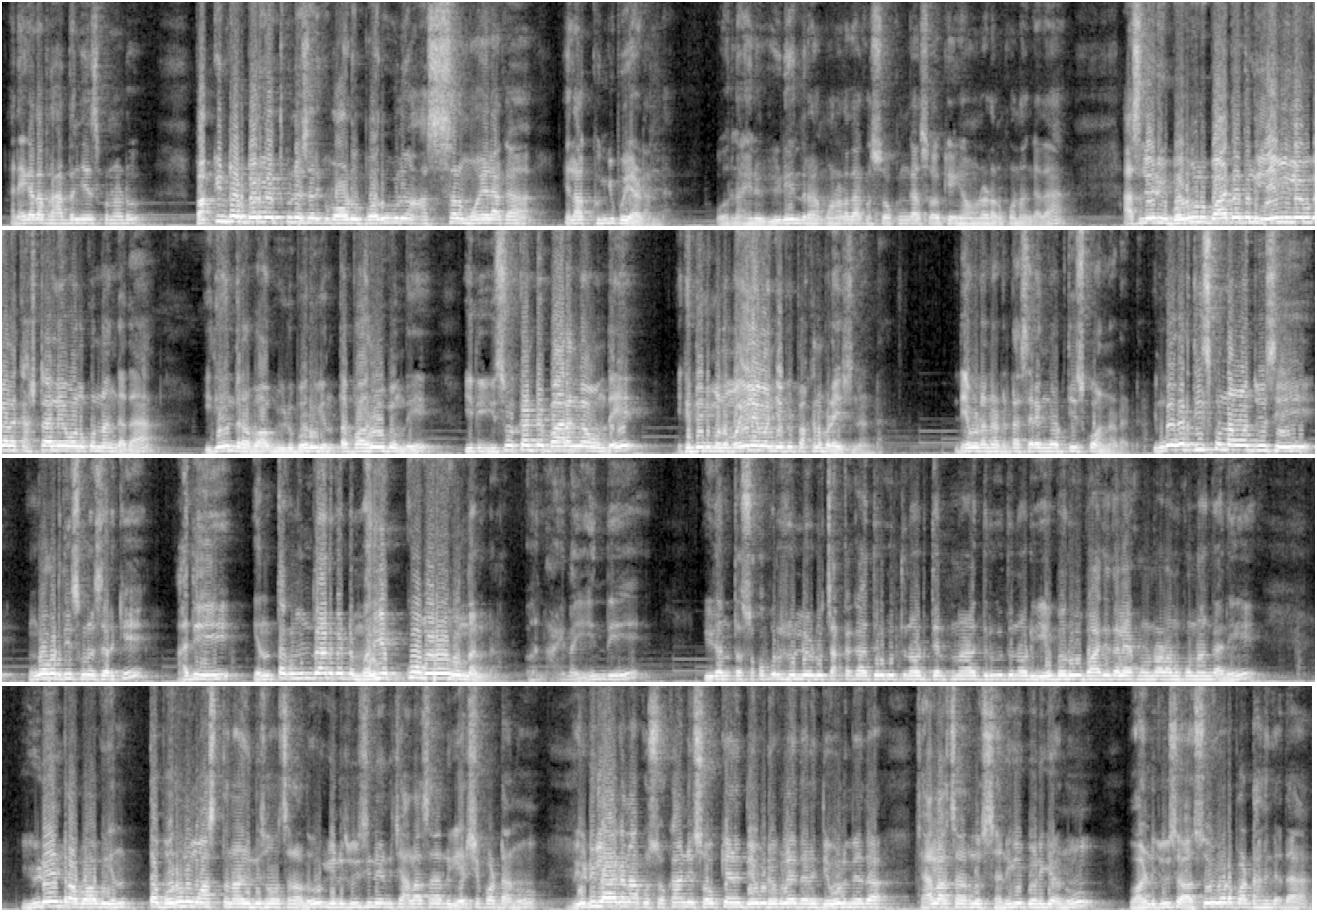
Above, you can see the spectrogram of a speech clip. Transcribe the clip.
అనే కదా ప్రార్థన చేసుకున్నాడు. పక్కింటోడు బరువు ఎత్తుకునేసరికి వాడు బరువును అస్సలు మోయలేక ఇలా కుంగిపోయాడంట. ఓ నాయన వీడేంద్ర? మొన్నటిదాకా సుఖంగా సౌఖ్యంగా ఉన్నాడు అనుకున్నాం కదా. అసలు వీడికి బరువులు బాధ్యతలు ఏమీ లేవు కదా కష్టాలు లేవు అనుకున్నాం కదా. ఇదేంద్ర బాబు వీడు బరువు ఎంత బరువుగా ఉంది. ఇది ఇసుక కంటే భారంగా ఉంది. ఇక దీన్ని మనం మొయలేమని చెప్పి పక్కన పడేసిందంట దేవుడు అన్నాడట సరే ఇంకొకటి తీసుకో అన్నాడట. ఇంకొకటి తీసుకుందామని చూసి ఇంకొకటి తీసుకునేసరికి అది ఇంతకుముందు దానికంటే మరి ఎక్కువ బరువుగా ఉందంట. మరి నాయన ఏంది? వీడంత సుఖపురుషుడు లేడు చక్కగా తిరుగుతున్నాడు తింటున్నాడు తిరుగుతున్నాడు ఏ బరువు బాధ్యత లేకుండా ఉన్నాడు అనుకున్నాం కానీ ఈడేంట్రా బాబు ఎంత బరువులు మోస్తున్నాడు ఇన్ని సంవత్సరాలు? ఈయన చూసి నేను చాలాసార్లు ఈర్షపడ్డాను వీడిలాగా నాకు సుఖాన్ని సౌఖ్యాన్ని దేవుడు ఇవ్వలేదని దేవుడి మీద చాలాసార్లు శనిగి కొనిగాను వాడిని చూసి అసూయ కూడా పడ్డాను కదా.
